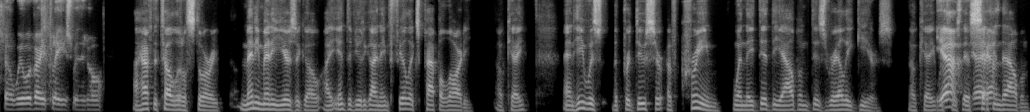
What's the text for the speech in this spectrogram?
So we were very pleased with it all. I have to tell a little story. Many, many years ago, I interviewed a guy named Felix Pappalardi. Okay. And he was the producer of Cream when they did the album Disraeli Gears, okay, which yeah, was their yeah, second yeah. album.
